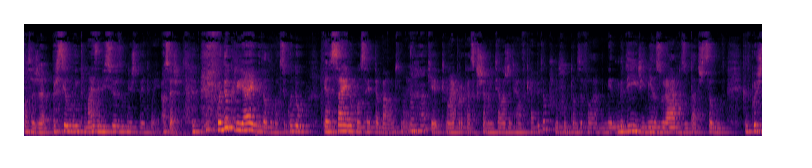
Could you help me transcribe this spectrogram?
ou seja, pareceu muito mais ambicioso do que neste momento é. Ou seja, quando eu criei o modelo de negócio, quando eu pensei no conceito da Bound, não é? Uhum. Que, é, que, não é por acaso que se chama Intelligent Health Capital, porque no fundo estamos a falar de medir e mensurar resultados de saúde que depois se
